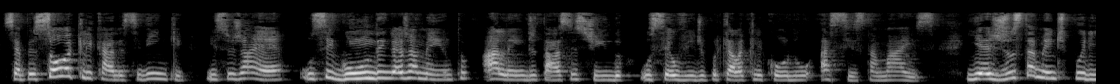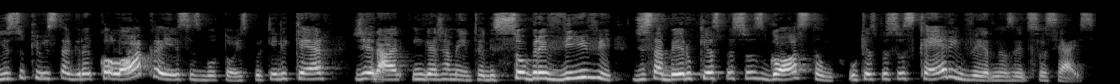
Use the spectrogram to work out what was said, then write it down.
Se a pessoa clicar nesse link, isso já é um segundo engajamento, além de estar tá assistindo o seu vídeo porque ela clicou no assista mais. E é justamente por isso que o Instagram coloca esses botões, porque ele quer gerar engajamento. Ele sobrevive de saber o que as pessoas gostam, o que as pessoas querem ver nas redes sociais.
